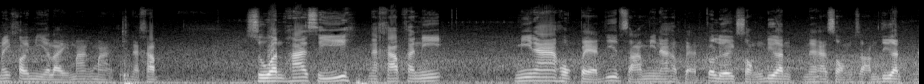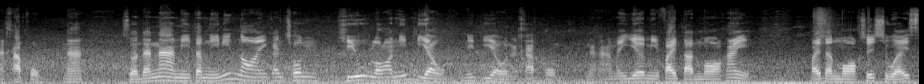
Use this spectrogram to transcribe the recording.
ไม่ค่อยมีอะไรมากมายนะครับ ส่วนภาษีนะครับคันนี้มีนา 68 23 มีนา 68 ก็เหลืออีก 2 เดือนนะฮะ2 3 เดือนนะครับผมนะ ส่วนด้านหน้ามีตำหนินิดหน่อยกันชนคิ้วล้อนิดเดียวนิดเดียวนะครับผมนะฮะไม่เยอะมีไฟตัดหมอกให้ไฟตัดหมอกสวยๆใ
